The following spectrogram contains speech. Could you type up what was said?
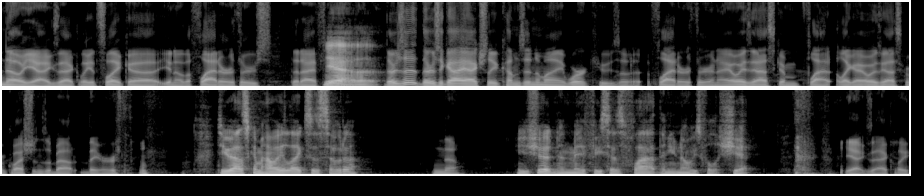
No, yeah, exactly. It's like uh, you know, the flat earthers that I have to Yeah, uh, There's a there's a guy actually who comes into my work who's a flat earther and I always ask him flat like I always ask him questions about the earth. Do you ask him how he likes his soda? no. You should, and if he says flat, then you know he's full of shit. Yeah, exactly.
